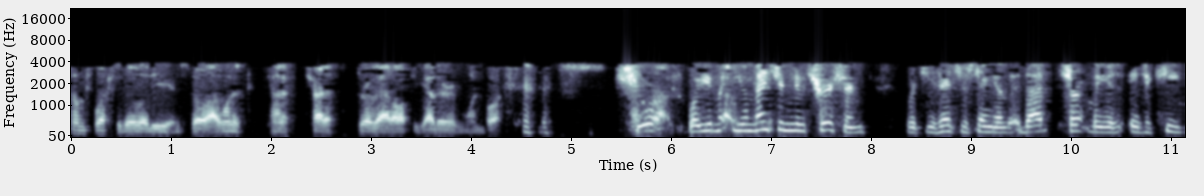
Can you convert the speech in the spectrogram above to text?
some flexibility. And so I want to kind of try to throw that all together in one book. Sure. Well, you you mentioned nutrition, which is interesting, and that certainly is, is a key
